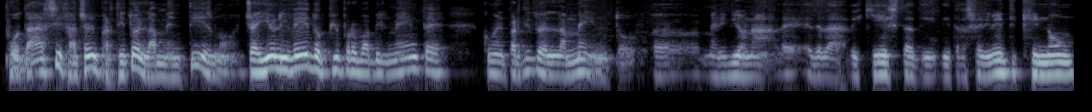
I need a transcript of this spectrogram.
può darsi facciano il partito del lamentismo, cioè io li vedo più probabilmente come il partito del lamento eh, meridionale e della richiesta di, di, trasferimenti che non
